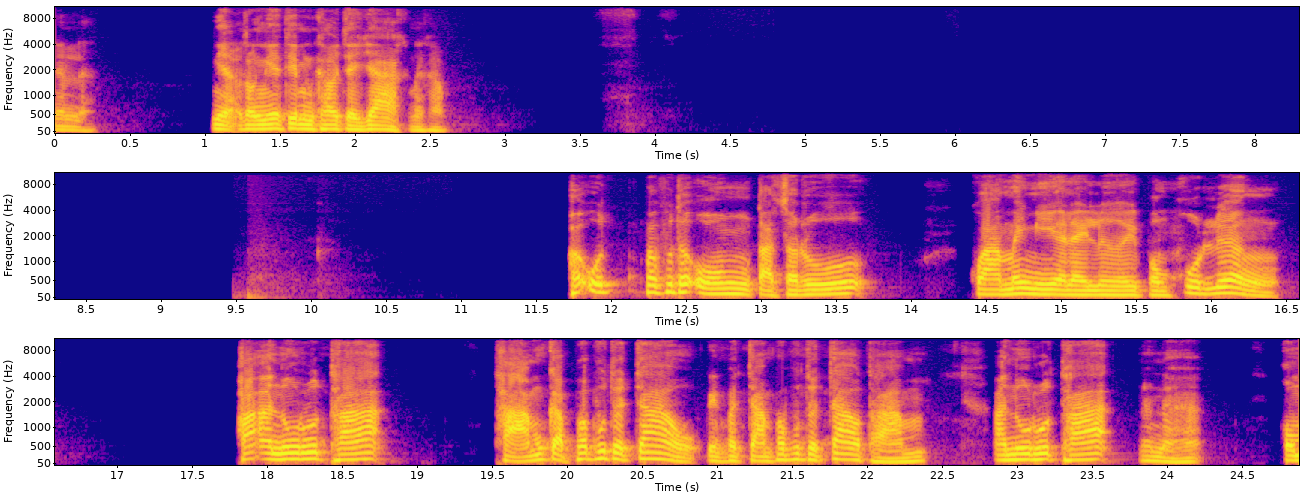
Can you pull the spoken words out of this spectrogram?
นั่นแหละ เนี่ย ตรงนี้ที่มันเข้าใจยากนะครับพระอุตพระพุทธองค์ตรัสรู้ความไม่มีอะไรเลย ผมพูดเรื่อง พระอนุรุทธะถามกับพระพุทธเจ้า เป็นประจำพระพุทธเจ้าถาม อนุรุทธะนั่นนะฮะผม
